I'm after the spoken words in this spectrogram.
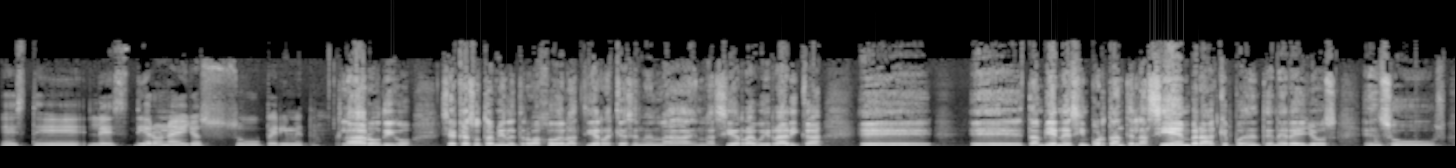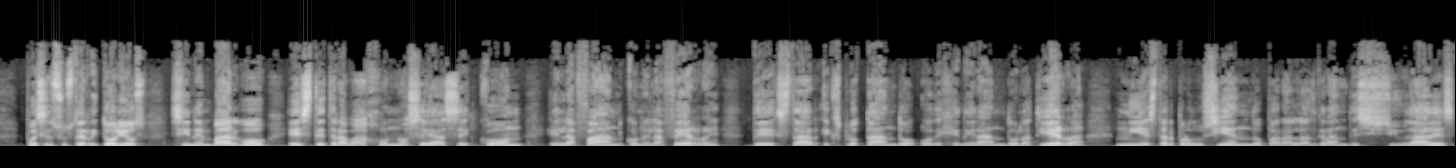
este, les dieron a ellos su perímetro. Claro, digo, si acaso también el trabajo de la tierra que hacen en la, en la Sierra Huirrárica eh, eh, también es importante, la siembra que pueden tener ellos en sus pues en sus territorios. Sin embargo, este trabajo no se hace con el afán, con el aferre de estar explotando o degenerando la tierra, ni estar produciendo para las grandes ciudades,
